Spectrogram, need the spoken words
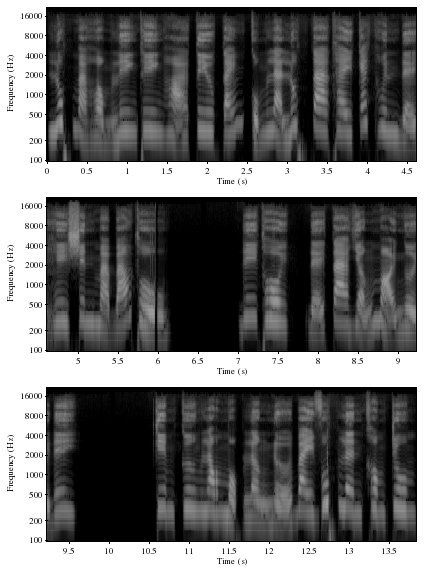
Lúc mà Hồng Liên Thiên Hỏa tiêu tán cũng là lúc ta thay các huynh đệ hy sinh mà báo thù. Đi thôi, để ta dẫn mọi người đi. Kim Cương Long một lần nữa bay vút lên không trung.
